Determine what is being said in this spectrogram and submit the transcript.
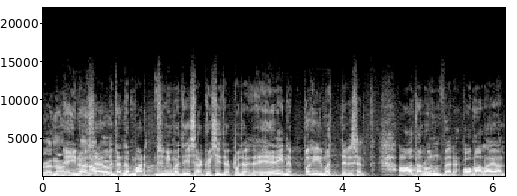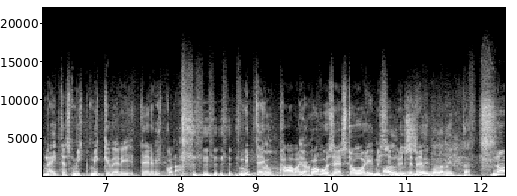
aga noh. ei no seal tähendab, Mart, niimoodi ei saa küsida, kuidas erineb põhimõtteliselt. Aada Lundberg omal ajal näitas Mikk Mikkiveri tervikuna, mitte jupphaaval ja jah. kogu see story, mis alguses võib-olla mitte. no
